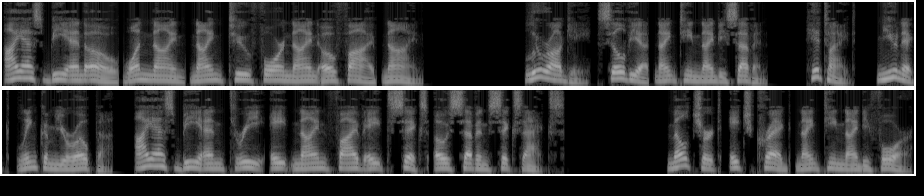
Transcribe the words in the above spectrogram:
ISBN 0-19-924905-9. Luraghi, Sylvia Hittite. Munich, Lincom Europa. ISBN 3-89586-076-X. Melchert, H. Craig 1994.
